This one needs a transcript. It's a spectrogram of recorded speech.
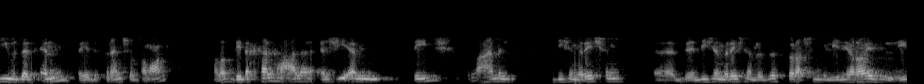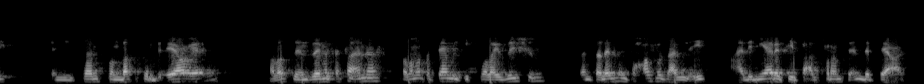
و ZN فهي differential طبعا. خلاص بيدخلها على GM stage وعامل degeneration ب degeneration resistor عشان ي linearize الايه ال transconductor بتاعه يعني. خلاص لأن زي ما اتفقنا طالما أنت بتعمل equalization فأنت لازم تحافظ على الإيه على ال linearity بتاع ال front end بتاعك.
